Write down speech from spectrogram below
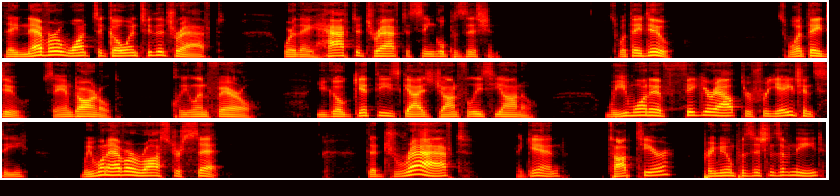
They never want to go into the draft where they have to draft a single position. It's what they do. It's what they do. Sam Darnold, Clelin Ferrell. You go get these guys, Jon Feliciano. We want to figure out through free agency, we want to have our roster set. The draft, again, top tier, premium positions of need.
